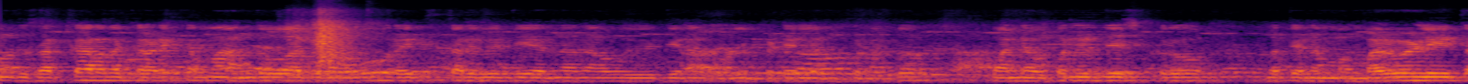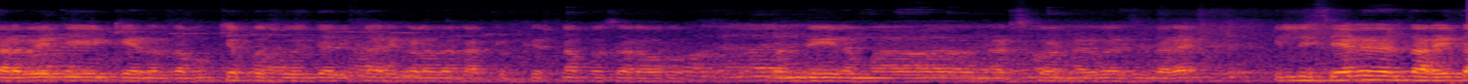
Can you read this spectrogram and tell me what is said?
ಒಂದು ಸರ್ಕಾರದ ಕಾರ್ಯಕ್ರಮ ಅಂಗವಾಗಿ ನಾವು ರೈತ ತರಬೇತಿಯನ್ನು ನಾವು ಈ ದಿನ ಗುಂಡ್ಲುಪೇಟೆಯಲ್ಲಿ ಹಮ್ಮಿಕೊಂಡಿದ್ದು. ಮಾನ್ಯ ಉಪನಿರ್ದೇಶಕರು ಮತ್ತು ನಮ್ಮ ಮಳವಳ್ಳಿ ತರಬೇತಿ ಕೇಂದ್ರದ ಮುಖ್ಯ ಪಶುವೈದ್ಯಾಧಿಕಾರಿಗಳಾದ ಡಾಕ್ಟರ್ ಕೃಷ್ಣಪ್ಪ ಸರ್ ಅವರು ಬಂದು ನಮ್ಮ ನಡೆಸಿಕೊಂಡು, ನೆರವೇರಿಸಿದ್ದಾರೆ. ಇಲ್ಲಿ ಸೇರಿದಂಥ ರೈತ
